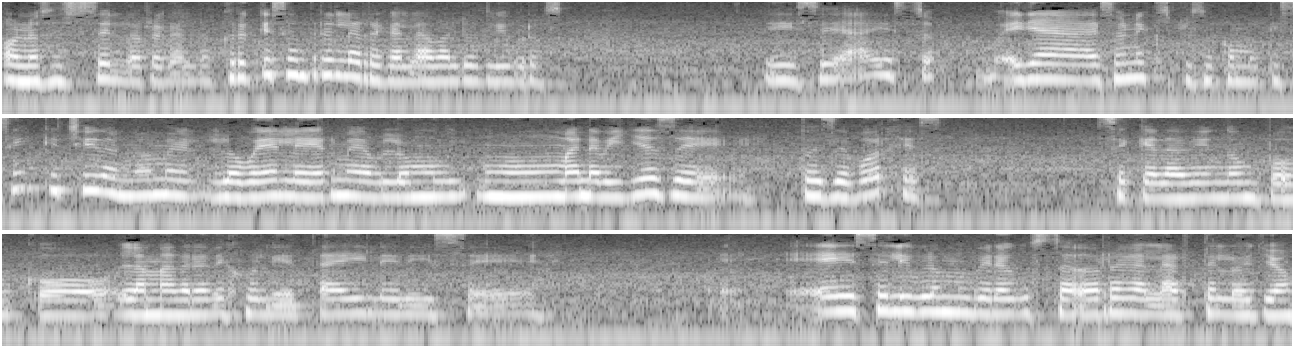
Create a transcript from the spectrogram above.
o no sé si se lo regaló, creo que siempre le regalaba los libros. Y dice, ay, esto, ella es un expreso como que sí, qué chido, ¿no? Me, lo voy a leer, me habló muy maravillas de, pues de Borges. Se queda viendo un poco la madre de Julieta y le dice, ese libro me hubiera gustado regalártelo yo.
